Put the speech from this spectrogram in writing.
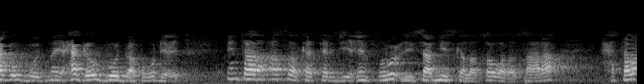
xagga ubood may xagga ubood baa kugu dhici. Intaadan asalka tarjiixin furuucdiisa miiska la soo wada saaraa hataba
